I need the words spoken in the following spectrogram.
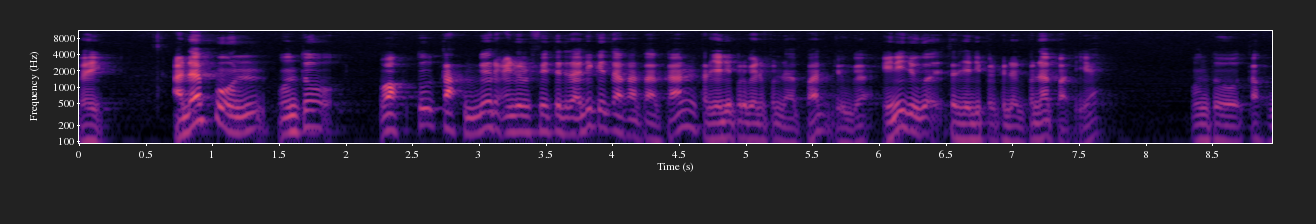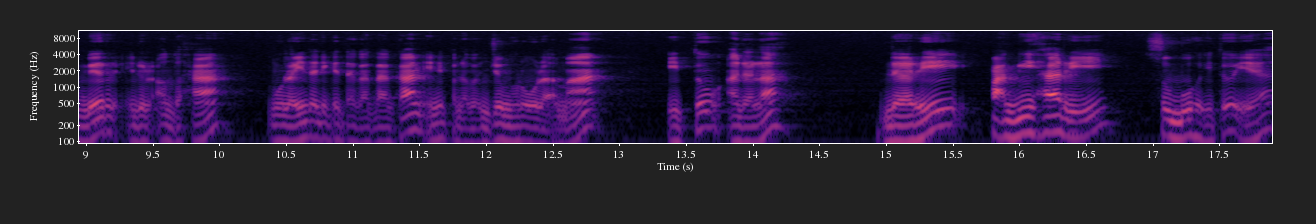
Baik. Adapun untuk waktu takbir Idul Fitri tadi kita katakan terjadi perbedaan pendapat juga. Ini juga terjadi perbedaan pendapat ya. Untuk takbir Idul Adha, mulai tadi kita katakan ini pendapat jumhur ulama itu adalah dari pagi hari subuh itu ya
